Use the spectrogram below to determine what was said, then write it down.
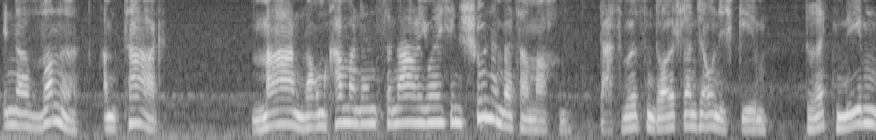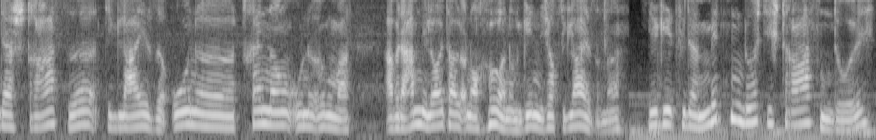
in der Sonne am Tag. Mann, warum kann man denn ein Szenario nicht in schönem Wetter machen? Das wird es in Deutschland ja auch nicht geben. Direkt neben der Straße die Gleise, ohne Trennung, ohne irgendwas. Aber da haben die Leute halt auch noch Hirn und gehen nicht auf die Gleise, ne? Hier geht's wieder mitten durch die Straßen durch.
